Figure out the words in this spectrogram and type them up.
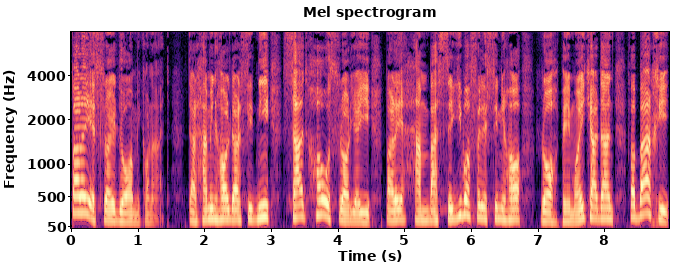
برای اسرائیل دعا می کند. در همین حال در سیدنی صدها استرالیایی برای همبستگی با فلسطینی ها راهپیمایی کردند و برخی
